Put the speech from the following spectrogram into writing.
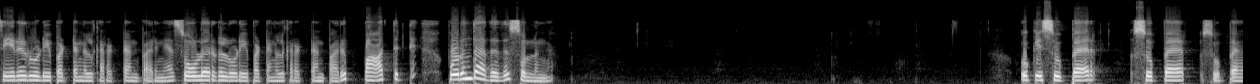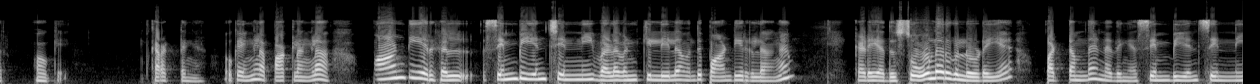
சேரர்களுடைய பட்டங்கள் கரெக்டான்னு பாருங்க சோழர்களுடைய பட்டங்கள் கரெக்டான்னு பாரு பார்த்துட்டு பொருந்தாததை சொல்லுங்க. Okay super super super okay கரெக்டுங்க ஓகேங்களா பார்க்கலாங்களா? பாண்டியர்கள் செம்பியன் சென்னி வளவன் கிள்ளிலாம் வந்து பாண்டியர்களாங்க. கிடையாது சோழர்களுடைய பட்டம் தான் என்னதுங்க? செம்பியன் சென்னி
